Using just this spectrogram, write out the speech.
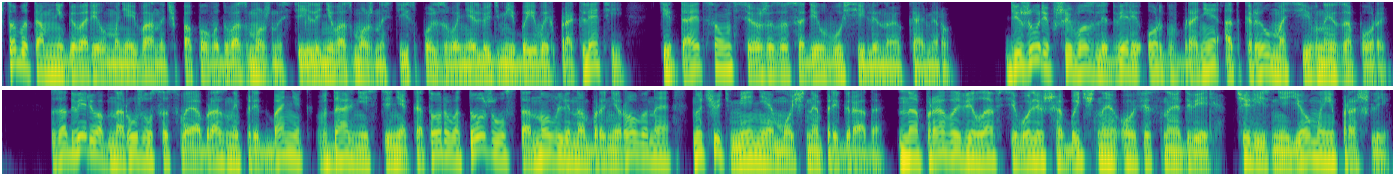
Что бы там ни говорил мне Иваныч по поводу возможности или невозможности использования людьми боевых проклятий, китайца он все же засадил в усиленную камеру. Дежуривший возле двери орк в броне открыл массивные запоры. За дверью обнаружился своеобразный предбанник, в дальней стене которого тоже установлена бронированная, но чуть менее мощная преграда. Направо вела всего лишь обычная офисная дверь. Через нее мы и прошли.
